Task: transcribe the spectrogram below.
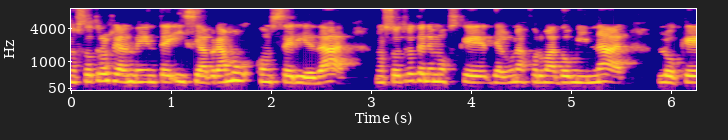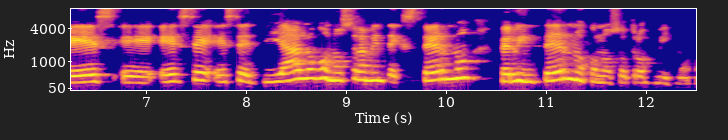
nosotros realmente, y si hablamos con seriedad, nosotros tenemos que de alguna forma dominar lo que es eh, ese, ese diálogo, no solamente externo, pero interno con nosotros mismos.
